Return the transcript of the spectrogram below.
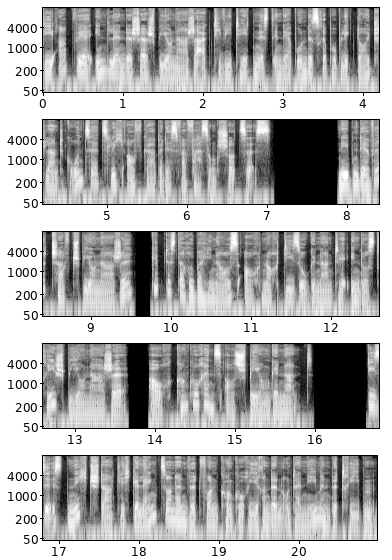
Die Abwehr inländischer Spionageaktivitäten ist in der Bundesrepublik Deutschland grundsätzlich Aufgabe des Verfassungsschutzes. Neben der Wirtschaftsspionage gibt es darüber hinaus auch noch die sogenannte Industriespionage, auch Konkurrenzausspähung genannt. Diese ist nicht staatlich gelenkt, sondern wird von konkurrierenden Unternehmen betrieben.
